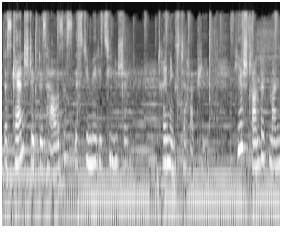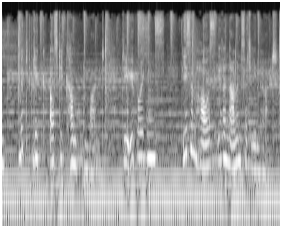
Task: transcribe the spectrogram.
Das Kernstück des Hauses ist die medizinische Trainingstherapie. Hier strampelt man mit Blick auf die Kampenwand, die übrigens diesem Haus ihren Namen verliehen hat.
